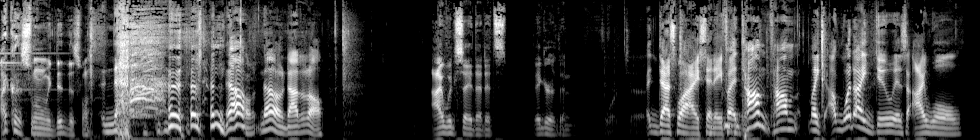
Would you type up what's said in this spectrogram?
I could have sworn we did this one. No, no, no, not at all. I would say that it's bigger than four to. Uh, that's why I said eight. But Tom, Tom, like uh, what I do is I will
